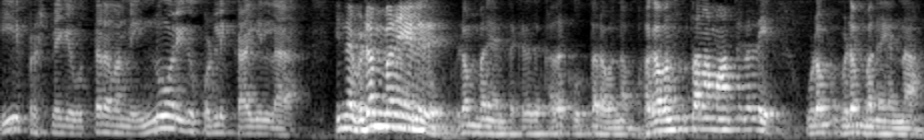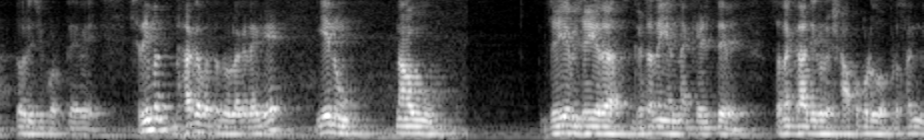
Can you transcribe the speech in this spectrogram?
ಈ ಪ್ರಶ್ನೆಗೆ ಉತ್ತರವನ್ನು ಇನ್ನೂವರೆಗೂ ಕೊಡ್ಲಿಕ್ಕಾಗಿಲ್ಲ. ಇನ್ನು ವಿಡಂಬನೆಯಲ್ಲಿದೆ. ವಿಡಂಬನೆ ಅಂತ ಕೇಳಿದ ಅದಕ್ಕೆ ಉತ್ತರವನ್ನು ಭಗವಂತನ ಮಾತಿನಲ್ಲಿ ಉಡಂ, ವಿಡಂಬನೆಯನ್ನು ತೋರಿಸಿಕೊಡ್ತೇವೆ. ಶ್ರೀಮದ್ ಭಾಗವತದೊಳಗಡೆಗೆ ಏನು ನಾವು ಜಯ ವಿಜಯರ ಘಟನೆಯನ್ನು ಕೇಳ್ತೇವೆ. ಸನಕಾದಿಗಳು ಶಾಪ ಕೊಡುವ ಪ್ರಸಂಗ.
